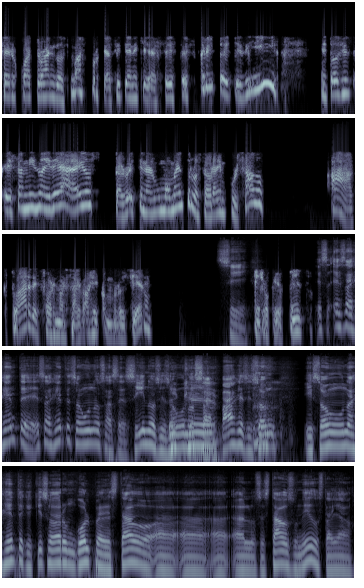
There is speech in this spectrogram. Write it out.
ser cuatro años más porque así tiene que así está escrito y que sí. Entonces esa misma idea a ellos tal vez en algún momento los habrá impulsado a actuar de forma salvaje como lo hicieron, Sí. es lo que yo pienso. Es- esa gente, esa gente son unos asesinos y son Y unos salvajes y son y son una gente que quiso dar un golpe de estado a, a- a- a los Estados Unidos, Tallado.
